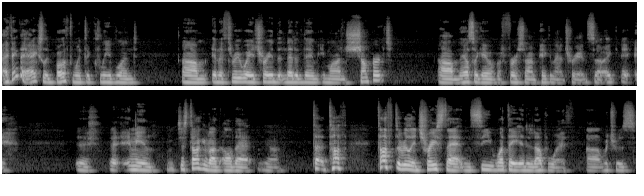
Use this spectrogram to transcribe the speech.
I think they actually both went to Cleveland um, in a three-way trade that netted them Iman Shumpert. Um, they also gave up a first-round pick in that trade. So, I, I, I mean, just talking about all that, you know, t- tough tough to really trace that and see what they ended up with, uh, which was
